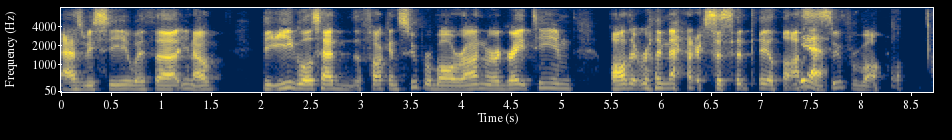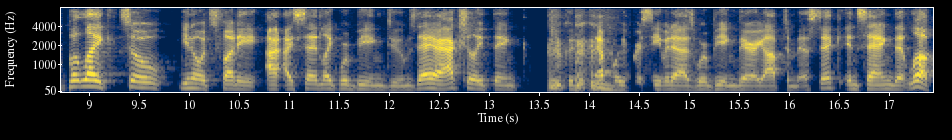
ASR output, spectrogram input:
as we see with, uh, you know, the Eagles had the fucking Super Bowl run. We're a great team. All that really matters is that they lost yeah. the Super Bowl. But like, so you know, it's funny. I, I said like we're being doomsday. I actually think you could definitely perceive it as we're being very optimistic in saying that look,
